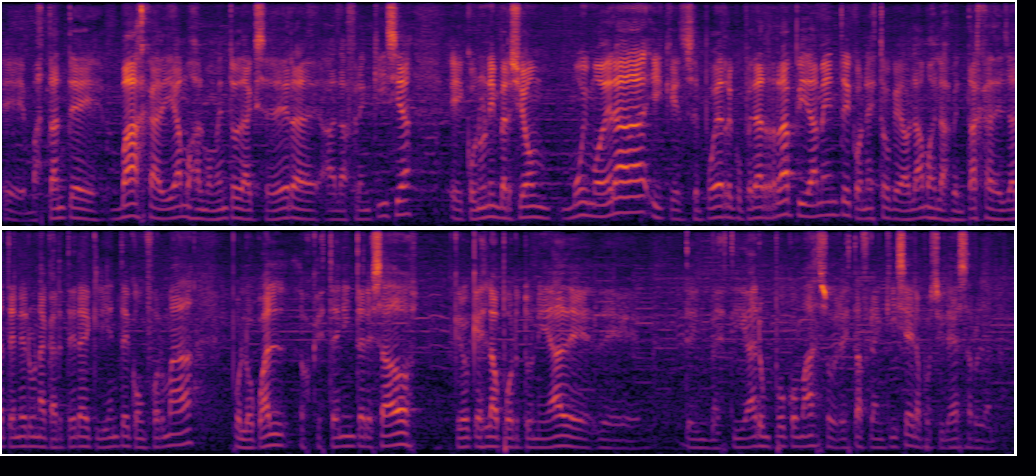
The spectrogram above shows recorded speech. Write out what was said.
eh, bastante baja, digamos, al momento de acceder a, la franquicia, eh, con una inversión muy moderada y que se puede recuperar rápidamente con esto que hablamos las ventajas de ya tener una cartera de cliente conformada, por lo cual los que estén interesados creo que es la oportunidad de investigar un poco más sobre esta franquicia y la posibilidad de desarrollarla.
